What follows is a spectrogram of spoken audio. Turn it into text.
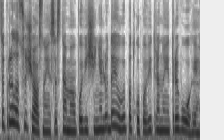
Це прилад сучасної системи оповіщення людей у випадку повітряної тривоги.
